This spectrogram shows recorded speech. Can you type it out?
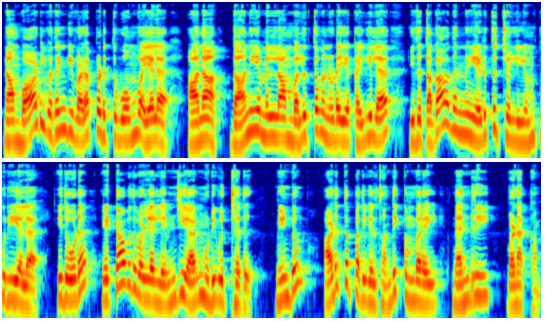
நாம் வாடி வதங்கி வளப்படுத்துவோம் வயல. ஆனா தானியமெல்லாம் வலுத்தவனுடைய கையில. இது தகாதன்னு எடுத்துச் சொல்லியும் புரியல. இதோட எட்டாவது வள்ளல் எம்ஜிஆர் முடிவுற்றது. மீண்டும் அடுத்த பதிவில் சந்திக்கும் வரை நன்றி வணக்கம்.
